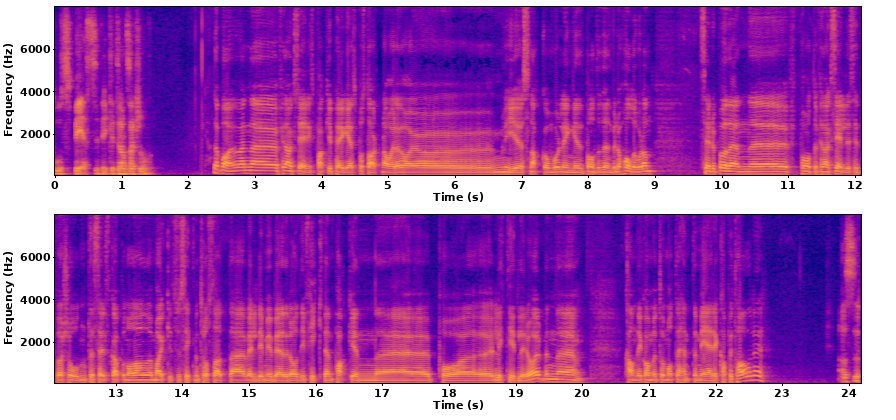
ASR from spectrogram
to spesifikke transaksjonene. Det var jo en finansieringspakke i PGS på starten av året. Det var jo mye snakk om hvor lenge den ville holde. Hvordan ser du på den på måte, finansielle situasjonen til selskapet nå? da Markedsutsiktene tross alt er veldig mye bedre, og de fikk den pakken på litt tidligere i år. Men kan de komme til å måtte hente mer kapital, eller? Altså,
